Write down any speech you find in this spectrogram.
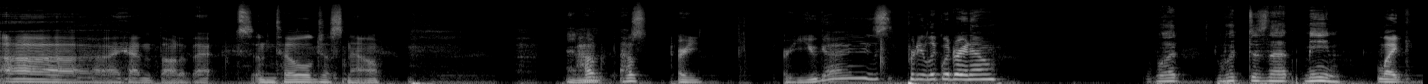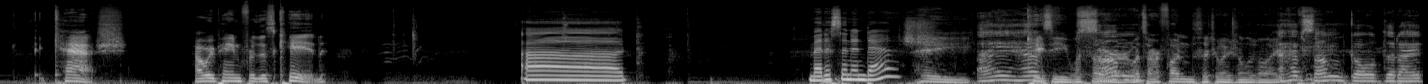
uh, I hadn't thought of that until just now. and How how's are you? Are you guys pretty liquid right now? What what does that mean? Like cash? How are we paying for this kid? Uh, medicine and dash? Hey, I have Casey, what's our what's our fund situation look like? I have some gold that I,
